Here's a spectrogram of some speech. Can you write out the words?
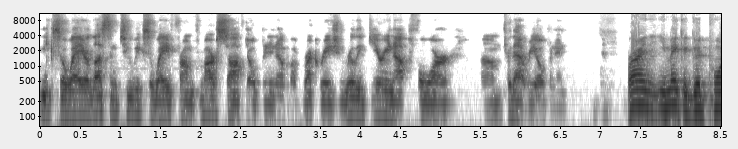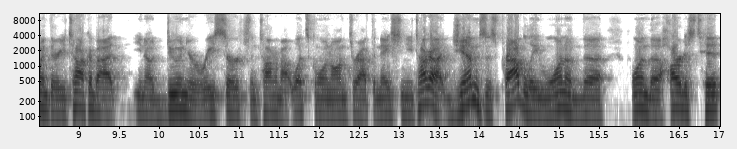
weeks away, or less than two weeks away from from our soft opening of, of recreation, really gearing up for um, for that reopening. Bryan, you make a good point there. You talk about you know doing your research and talking about what's going on throughout the nation. You talk about gyms is probably one of the one of the hardest hit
